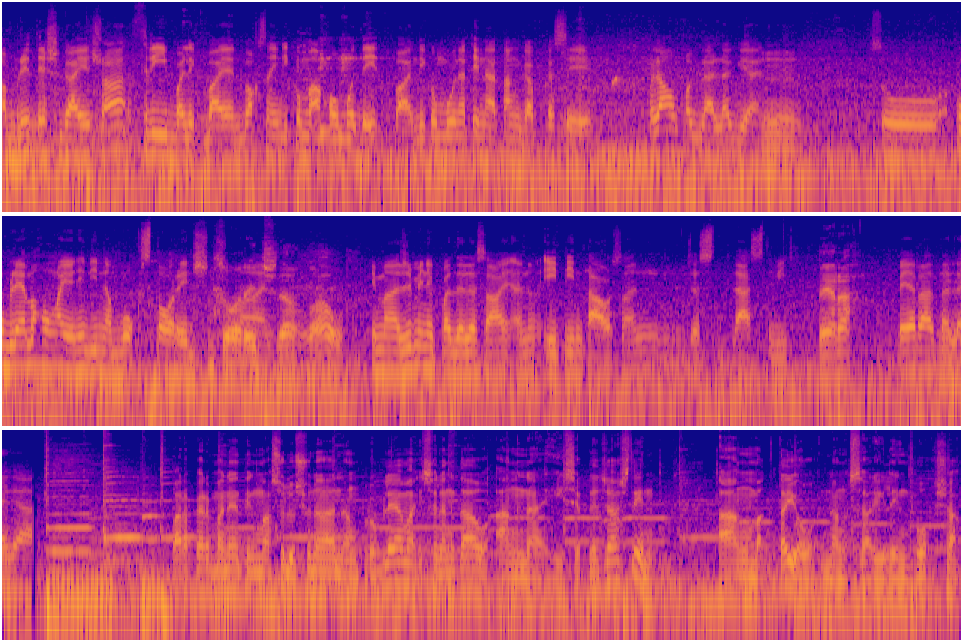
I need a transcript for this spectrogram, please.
A British guy siya. Three balikbayan box na hindi ko ma-accommodate pa. Hindi ko muna tinatanggap kasi wala akong paglalagyan. So, problema ko ngayon, hindi na book storage na. Storage na, wow. Imagine, may nagpadala sa akin, ano, 18,000 just last week. Pera. Pera talaga. Para permanenteng masolusyonan ang problema, isa lang daw ang naisip ni Justin, ang magtayo ng sariling bookshop.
